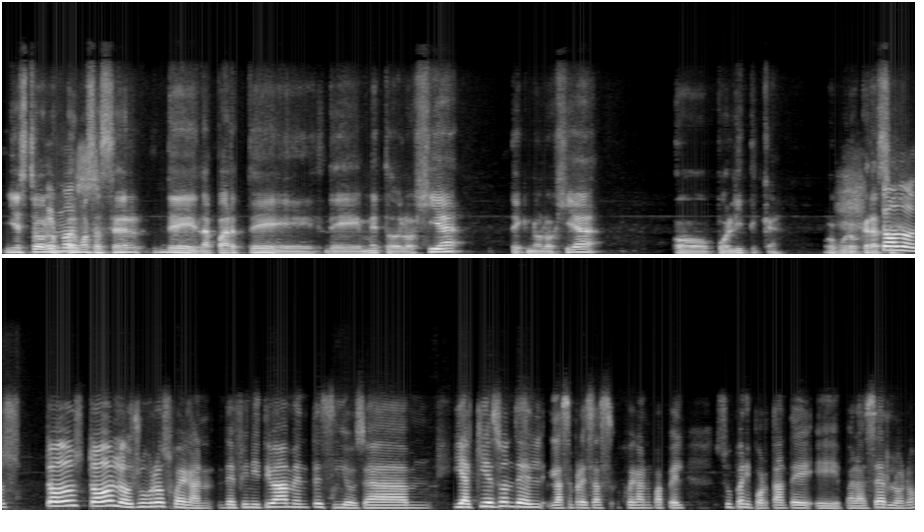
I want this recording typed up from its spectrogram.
Y esto lo podemos hacer de la parte de metodología, tecnología o política o. Todos, todos, todos los rubros juegan, definitivamente sí. O sea, y aquí es donde las empresas juegan un papel súper importante eh, para hacerlo, ¿no?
